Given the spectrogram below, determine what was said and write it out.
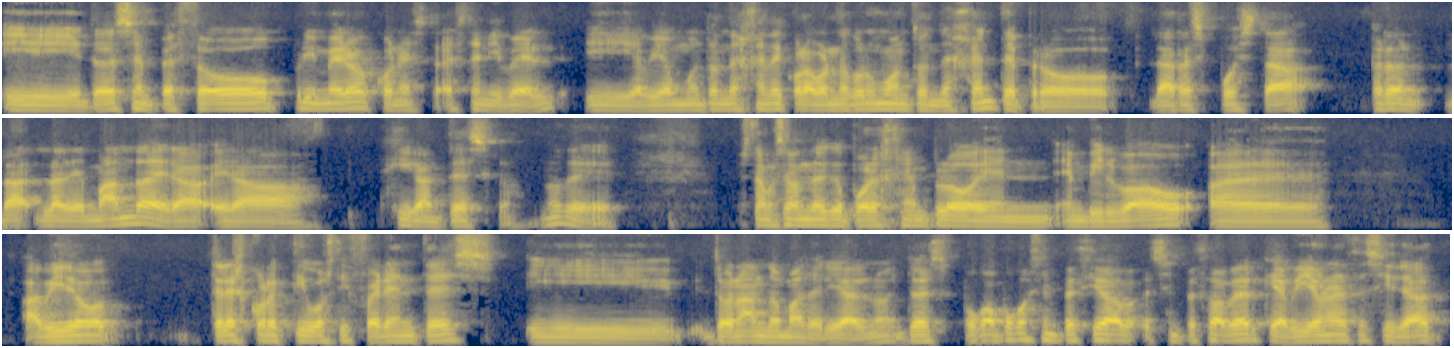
Y entonces empezó primero con este, nivel y había un montón de gente colaborando con un montón de gente, pero la respuesta, perdón, la, demanda era, era gigantesca, ¿no? De, estamos hablando de que, por ejemplo, en, en Bilbao eh, ha habido tres colectivos diferentes y donando material. ¿no? Entonces, poco a poco se empezó, a, se empezó a ver que había una necesidad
